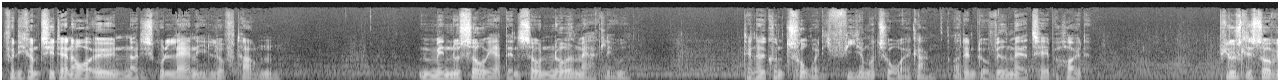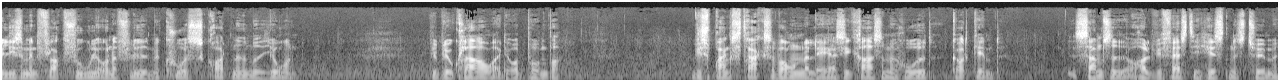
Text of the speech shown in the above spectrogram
for de kom tit hen over øen, når de skulle lande i lufthavnen. Men nu så jeg, at den så noget mærkelig ud. Den havde kun to af de fire motorer i gang, og den blev ved med at tabe højde. Pludselig så vi ligesom en flok fugle under flyet med kurs skråt ned mod jorden. Vi blev klar over, at det var bomber. Vi sprang straks af vognen og lagde os i græsset med hovedet godt gemt. Samtidig holdt vi fast i hestenes tømme.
